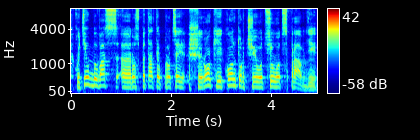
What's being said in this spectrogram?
хотів би вас е, розпитати про цей широкий контур, чи оцю от справді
